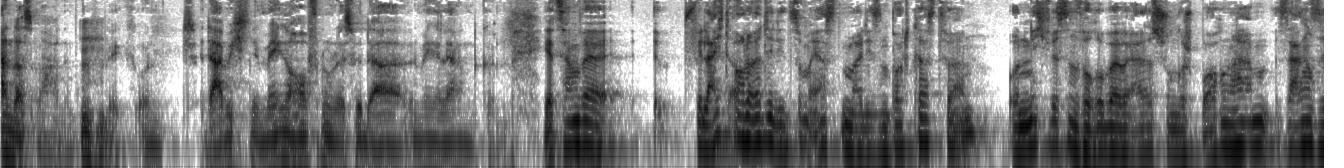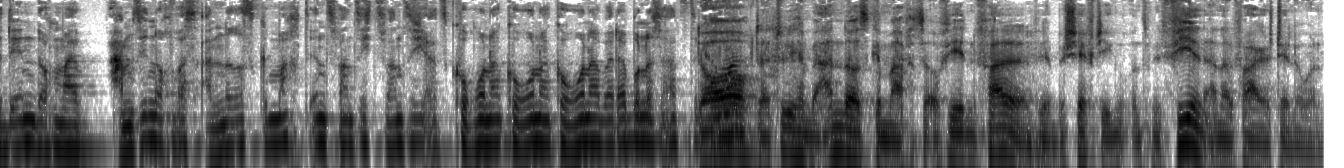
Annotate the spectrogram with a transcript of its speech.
anders machen im Rückblick. Mhm. Und da habe ich eine Menge Hoffnung, dass wir da eine Menge lernen können. Jetzt haben wir vielleicht auch Leute, die zum ersten Mal diesen Podcast hören und nicht wissen, worüber wir alles schon gesprochen haben. Sagen Sie denen doch mal, haben Sie noch was anderes gemacht in 2020 als Corona, Corona, Corona bei der Bundesärztekammer? Doch, natürlich haben wir anderes gemacht, auf jeden Fall. Wir beschäftigen uns mit vielen anderen Fragestellungen.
